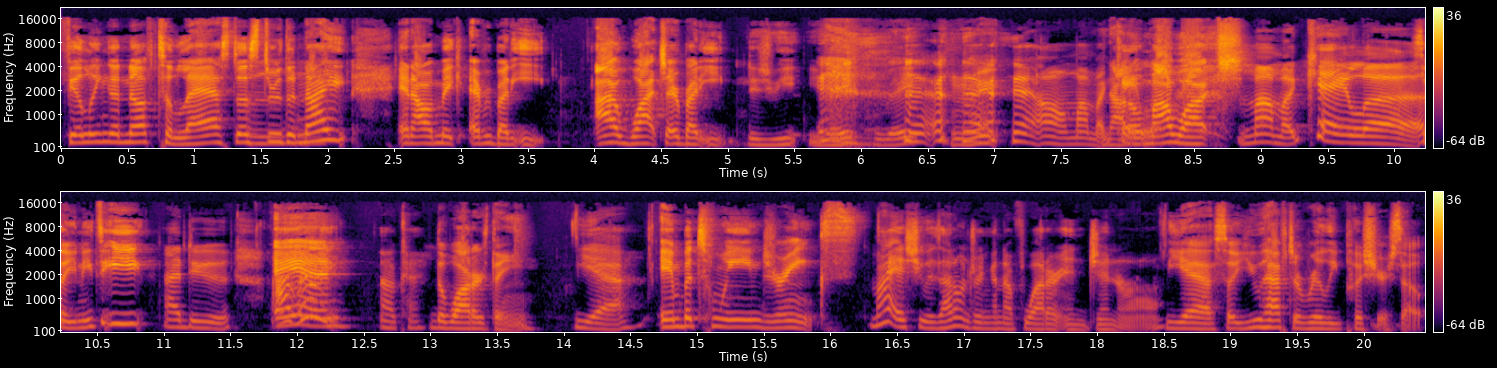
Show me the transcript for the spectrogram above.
filling enough to last us through the Mhm. night. And I would make everybody eat. I watch everybody eat. Did you eat? You ate? You ate? You ate? oh, Mama Not Kayla. on my watch. Mama Kayla. So you need to eat. I do. And I really- okay. the water thing. Yeah. In between drinks. My issue is I don't drink enough water in general. Yeah. So you have to really push yourself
